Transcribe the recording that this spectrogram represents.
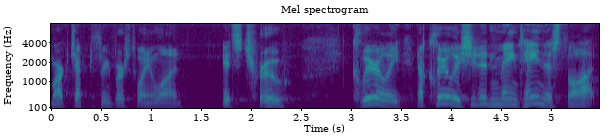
Mark chapter 3, verse 21. It's true. Clearly, now clearly she didn't maintain this thought.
